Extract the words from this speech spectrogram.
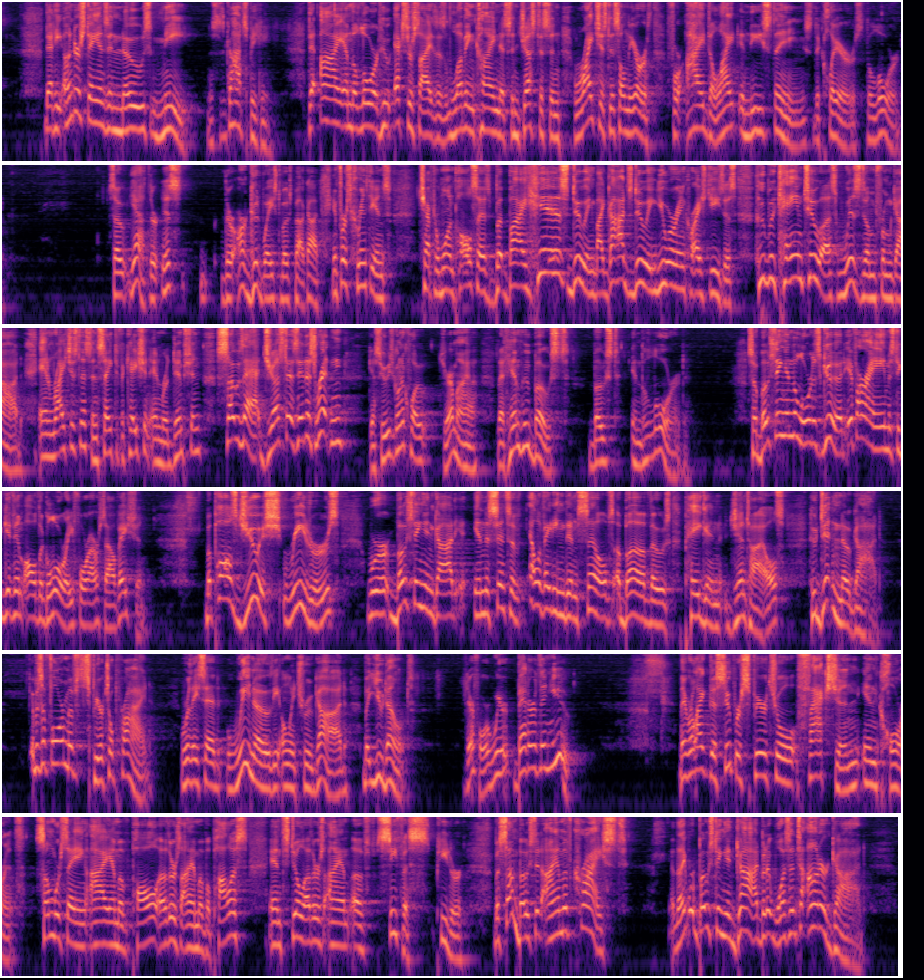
that he understands and knows me. This is God speaking. That I am the Lord who exercises loving kindness and justice and righteousness on the earth. For I delight in these things, declares the Lord. So yeah, there is there are good ways to boast about God. In 1 Corinthians chapter 1, Paul says, But by his doing, by God's doing, you are in Christ Jesus, who became to us wisdom from God, and righteousness and sanctification and redemption, so that, just as it is written, guess who he's going to quote? Jeremiah, let him who boasts boast in the Lord. So boasting in the Lord is good if our aim is to give him all the glory for our salvation. But Paul's Jewish readers were boasting in God in the sense of elevating themselves above those pagan Gentiles who didn't know God. It was a form of spiritual pride where they said, we know the only true God, but you don't. Therefore, we're better than you. They were like the super spiritual faction in Corinth. Some were saying, I am of Paul, others, I am of Apollos, and still others, I am of Cephas, Peter. But some boasted, I am of Christ. They were boasting in God, but it wasn't to honor God.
